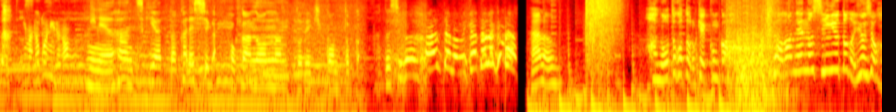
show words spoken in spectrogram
た。今どこにいるの ?2 年半付き合った彼氏が他の女とでき婚とか私はあんたの味方だから。ハローあの男との結婚か。長年の親友との友情。どっ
